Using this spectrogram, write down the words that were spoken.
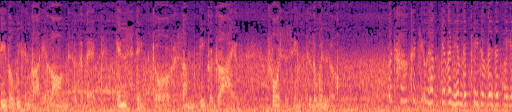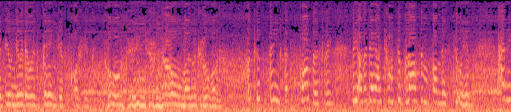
fever-weakened body longs for the bed, instinct or some deeper drive forces him to the window. But how could you have given him the key to visit me if you knew there was danger for him? No danger now, my little one. But to think that thoughtlessly, the other day I tossed a blossom from this to him. Had he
